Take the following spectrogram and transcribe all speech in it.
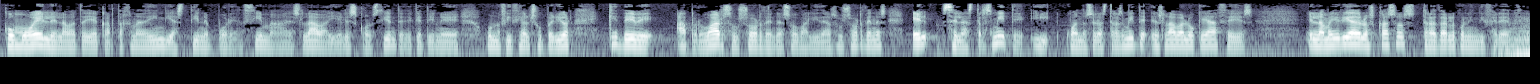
Como él en la batalla de Cartagena de Indias tiene por encima a Eslava y él es consciente de que tiene un oficial superior que debe aprobar sus órdenes o validar sus órdenes, él se las transmite y cuando se las transmite Eslava lo que hace es, en la mayoría de los casos, tratarlo con indiferencia.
